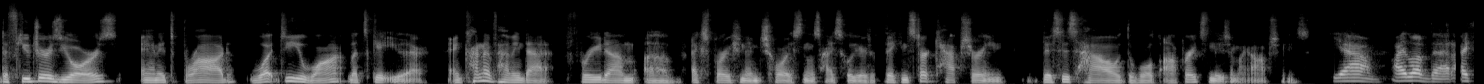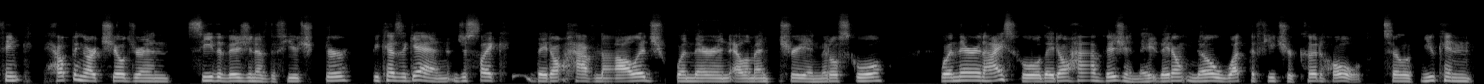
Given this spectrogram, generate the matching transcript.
the future is yours and it's broad. What do you want? Let's get you there and kind of having that freedom of exploration and choice in those high school years, they can start capturing this is how the world operates and these are my options. Yeah, I love that. I think helping our children see the vision of the future, because again, just like they don't have knowledge when they're in elementary and middle school, when they're in high school, they don't have vision. They, they don't know what the future could hold. So if you can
